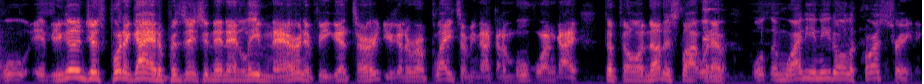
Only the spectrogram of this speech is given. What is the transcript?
Well, if you're going to just put a guy at a position and then leave him there, and if he gets hurt, you're going to replace him. You're not going to move one guy to fill another slot, whatever. Well, then why do you need all the cross training?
